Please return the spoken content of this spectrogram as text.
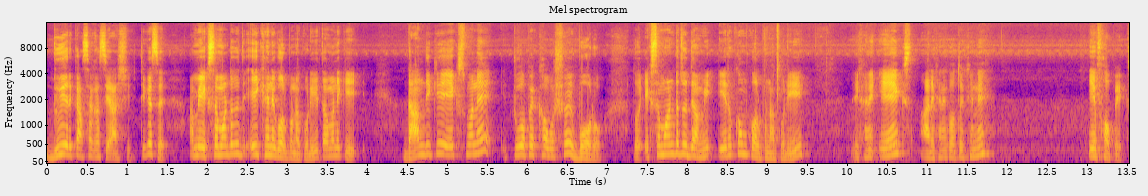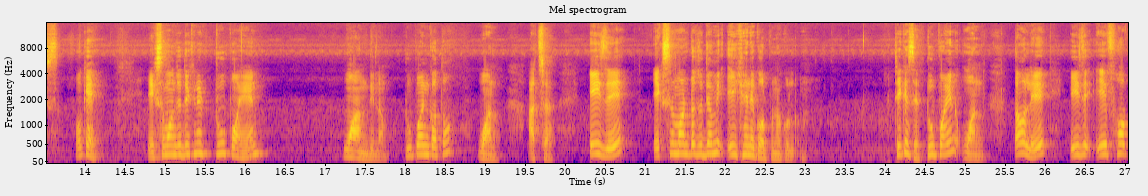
দুইয়ের কাছাকাছি আসি, ঠিক আছে? আমি এক্সের মানটা যদি এইখানে কল্পনা করি, তার মানে কি? ডান দিকে এক্স মানে টু অপেক্ষা অবশ্যই বড়। তো এক্সের মানটা যদি আমি এরকম কল্পনা করি, এখানে এক্স আর এখানে কত এখানে? এফ অফ এক্স ওকে এক্সের মান যদি এখানে টু পয়েন্ট ওয়ান দিলাম টু পয়েন্ট কত? ওয়ান আচ্ছা এই যে এক্সের মানটা যদি আমি এইখানে কল্পনা করলাম, ঠিক আছে? টু পয়েন্ট ওয়ান তাহলে এই যে এফ অফ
